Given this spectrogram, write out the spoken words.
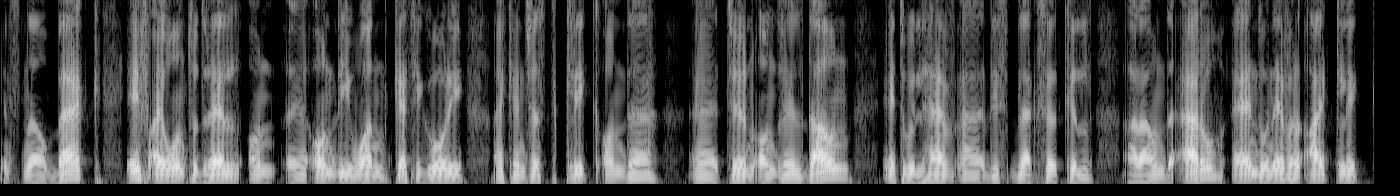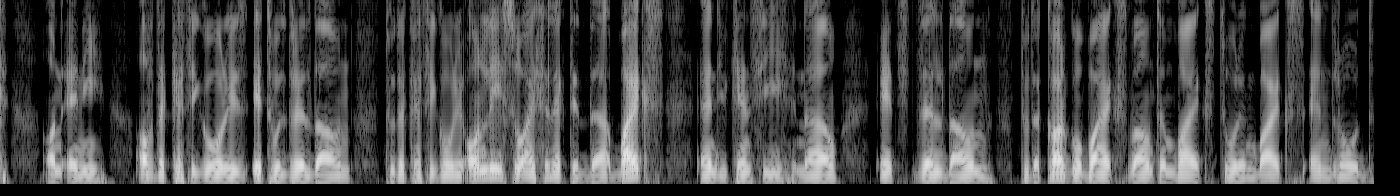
It's now back. If I want to drill on uh, only one category I can just click on the uh, turn on drill down it will have uh, this black circle around the arrow and whenever I click on any of the categories it will drill down to the category only. So I selected the bikes and you can see now it's drilled down to the cargo bikes mountain bikes touring bikes and road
